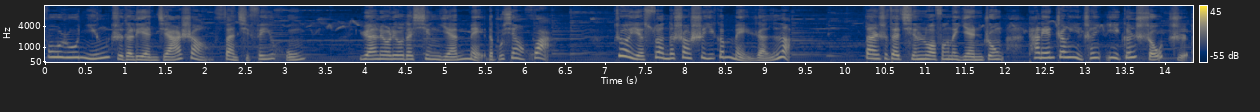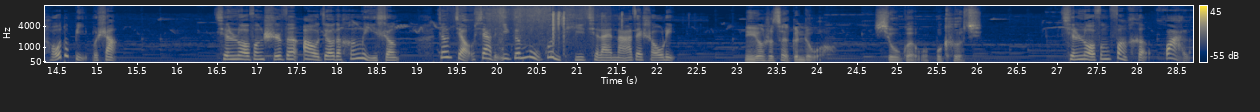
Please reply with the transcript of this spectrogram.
肤如凝脂的脸颊上泛起绯红，圆溜溜的杏眼美得不像话。这也算得上是一个美人了，但是在秦洛风的眼中，她连张逸琛一根手指头都比不上。秦洛风十分傲娇地哼了一声，将脚下的一根木棍提起来，拿在手里。你要是再跟着我，休怪我不客气。秦洛风放狠话了，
